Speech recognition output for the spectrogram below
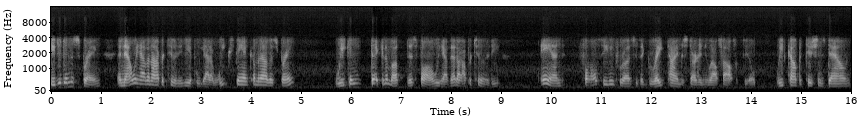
seeded in the spring, and now we have an opportunity. If we got a weak stand coming out of the spring, we can taking them up this fall. We have that opportunity, and fall seeding for us is a great time to start a new alfalfa field. Weed competition's down,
